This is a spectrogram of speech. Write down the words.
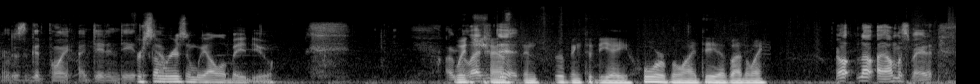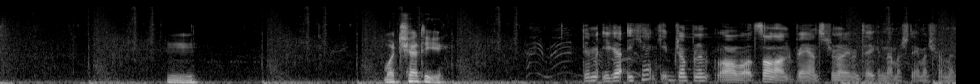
That is a good point. I did indeed. For Let's some go. reason, we all obeyed you. I'm Which glad you has did. been proving to be a horrible idea, by the way. Oh, no, I almost made it. Hmm. Machete. Damn it, you got you can't keep jumping. In. Oh well, it's not on advanced. You're not even taking that much damage from it.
